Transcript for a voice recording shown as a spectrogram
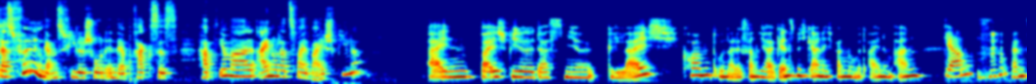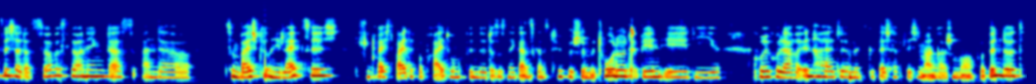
das füllen ganz viele schon in der Praxis. Habt ihr mal ein oder zwei Beispiele? Ein Beispiel, das mir gleich kommt, und Alexandria ergänzt mich gerne, ich fange nur mit einem an. Gern. Ganz sicher das Service Learning, das an der zum Beispiel Uni Leipzig schon recht weite Verbreitung findet. Das ist eine ganz, ganz typische Methode der BNE, die curriculare Inhalte mit gesellschaftlichem Engagement verbindet.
